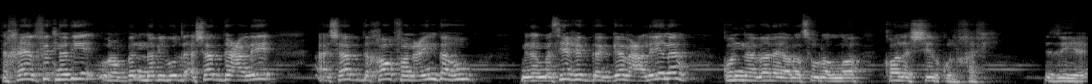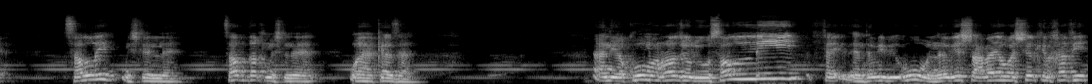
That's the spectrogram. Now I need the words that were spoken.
تخيل الفتنة دي. وربنا النبي بيقول أشد عليه أشد خوفا عنده من المسيح الدجال علينا. قلنا بلى يا رسول الله. قال الشرك الخفي. الرياء. تصلي مش لله. تصدق مش لله. وهكذا. أن يقوم الرجل يصلي. النبي بيقول النبي بيشرح بقى هو الشرك الخفي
